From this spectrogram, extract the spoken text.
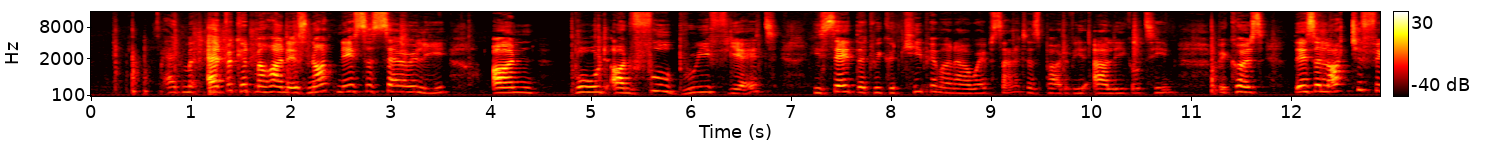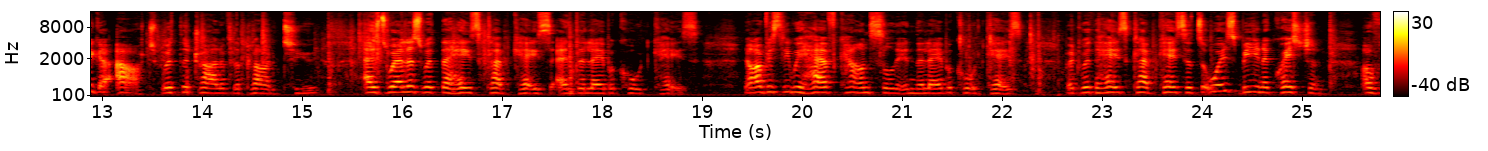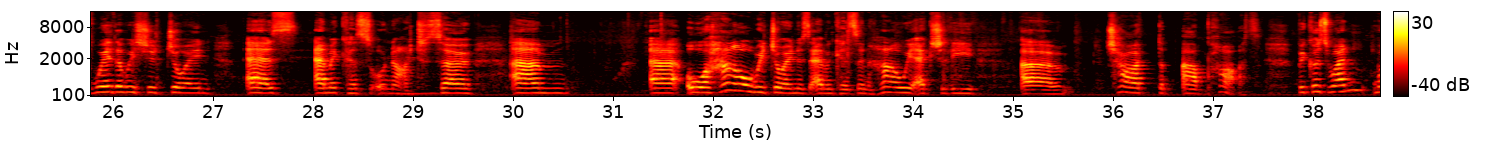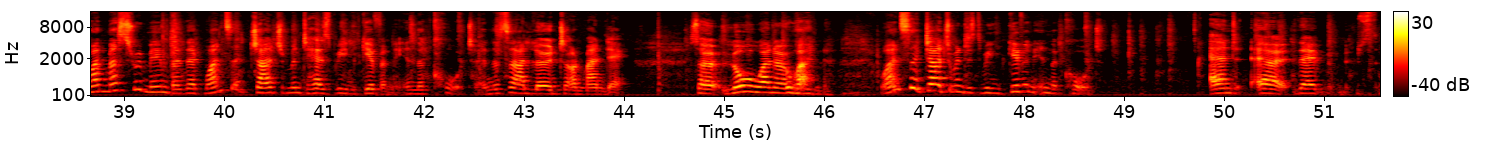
Advocate Mahon is not necessarily on board on full brief yet, he said that we could keep him on our website as part of our legal team because there's a lot to figure out with the trial of the plant too, as well as with the Haze Club case and the Labour Court case. Now, obviously, we have counsel in the Labour Court case, but with the Haze Club case, it's always been a question of whether we should join as amicus or not. So, um, uh, or how we join as advocates and how we actually um, chart the, our path. Because one, one must remember that once a judgment has been given in the court, and this I learned on Monday, so Law 101, once the judgment has been given in the court, and uh, they,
